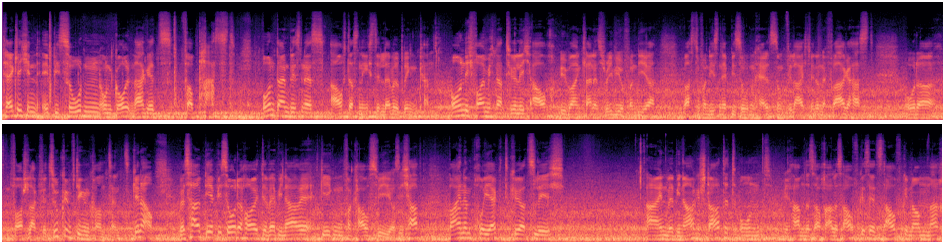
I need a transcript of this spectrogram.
täglichen Episoden und Gold Nuggets verpasst und dein Business auf das nächste Level bringen kann. Und ich freue mich natürlich auch über ein kleines Review von dir, was du von diesen Episoden hältst und vielleicht, wenn du eine Frage hast oder einen Vorschlag für zukünftigen Content. Genau. Weshalb die Episode heute Webinare gegen Verkaufsvideos. Ich habe bei einem Projekt kürzlich ein Webinar gestartet und wir haben das auch alles aufgesetzt, aufgenommen nach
